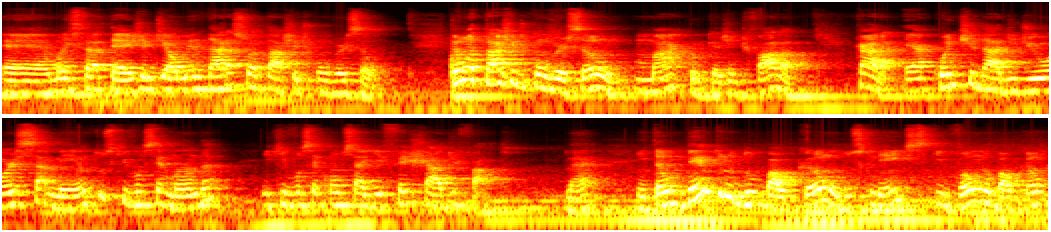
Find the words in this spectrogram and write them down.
é, uma estratégia de aumentar a sua taxa de conversão. Então a taxa de conversão macro que a gente fala, cara, é a quantidade de orçamentos que você manda e que você consegue fechar de fato, né? Então dentro do balcão, dos clientes que vão no balcão,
